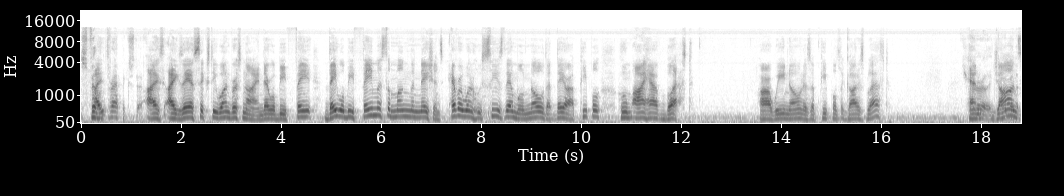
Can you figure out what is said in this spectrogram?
Philanthropic stuff. I, Isaiah 61 verse 9 there will be fa- they will be famous among the nations. Everyone who sees them will know that they are a people whom I have blessed. Are we known as a people that God has blessed? And John the big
